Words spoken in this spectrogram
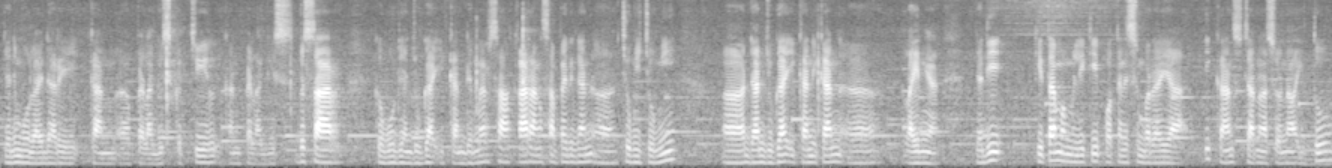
Jadi mulai dari ikan uh, pelagis kecil, ikan pelagis besar, kemudian juga ikan demersal, karang sampai dengan cumi-cumi uh, uh, dan juga ikan-ikan lainnya. Jadi kita memiliki potensi sumber daya ikan secara nasional itu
